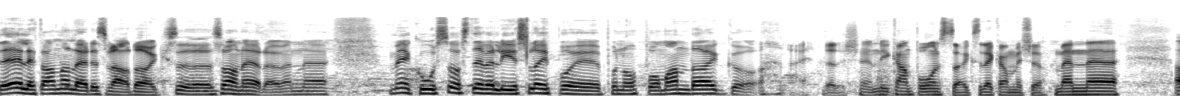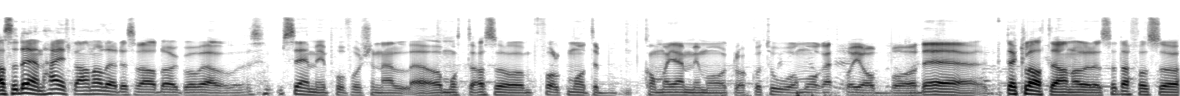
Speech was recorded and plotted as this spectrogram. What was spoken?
det, er litt annerledes hverdag, så sånn er det. Men uh, vi koser oss. Det er vel lysløypa på, nå på mandag. Og, nei, det er ikke en ny kamp på onsdag, så det kan vi ikke. Men altså det er en helt annerledes hverdag å være semiprofesjonell. Altså, folk må til, komme hjem i morgen klokka to og må rett på jobb. og Det, det er klart det er annerledes. så derfor så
